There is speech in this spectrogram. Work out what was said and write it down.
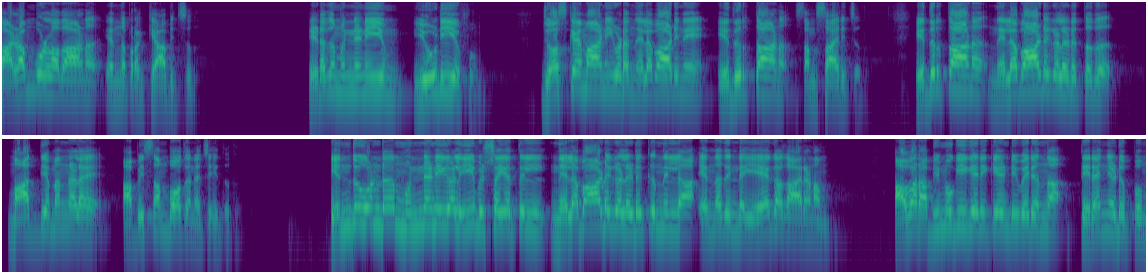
കഴമ്പുള്ളതാണ് എന്ന് പ്രഖ്യാപിച്ചത്. ഇടതുമുന്നണിയും യു ഡി എഫും ജോസ് കെ മാണിയുടെ നിലപാടിനെ എതിർത്താണ് സംസാരിച്ചത്. എതിർത്താണ് നിലപാടുകൾ എടുത്തത് മാധ്യമങ്ങളെ അഭിസംബോധന ചെയ്തത്. എന്തുകൊണ്ട് മുന്നണികൾ ഈ വിഷയത്തിൽ നിലപാടുകൾ എടുക്കുന്നില്ല എന്നതിന്റെ ഏക കാരണം അവർ അഭിമുഖീകരിക്കേണ്ടി വരുന്ന തിരഞ്ഞെടുപ്പും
